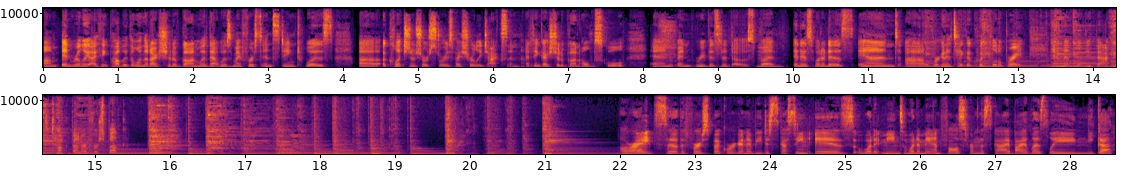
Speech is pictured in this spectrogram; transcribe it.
Um, and really, I think probably the one that I should have gone with that was my first instinct was uh, a collection of short stories by Shirley Jackson. I think I should have gone old school and, and revisited those, but it is what it is. And uh, we're going to take a quick little break and then we'll be back to talk about our first book. Right, so the first book we're going to be discussing is What It Means When a Man Falls from the Sky by Lesley Nneka.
